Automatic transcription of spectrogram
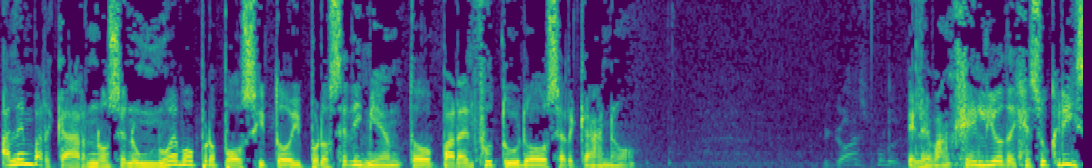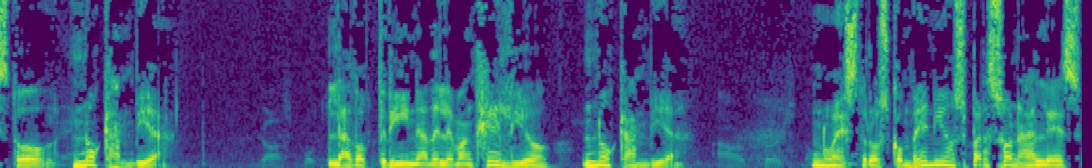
al embarcarnos en un nuevo propósito y procedimiento para el futuro cercano. El Evangelio de Jesucristo no cambia. La doctrina del Evangelio no cambia. Nuestros convenios personales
